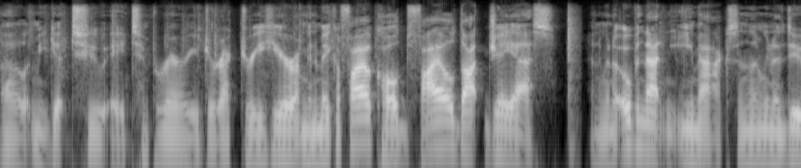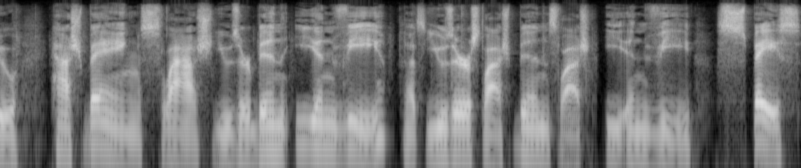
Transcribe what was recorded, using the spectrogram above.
Uh, let me get to a temporary directory here. I'm going to make a file called file.js. And I'm going to open that in Emacs. And then I'm going to do hash bang slash user bin env. That's user slash bin slash env space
